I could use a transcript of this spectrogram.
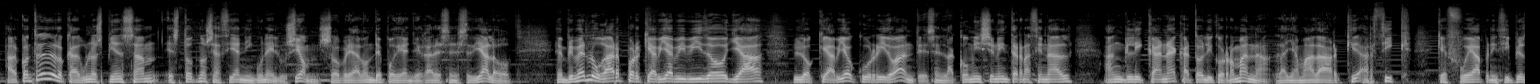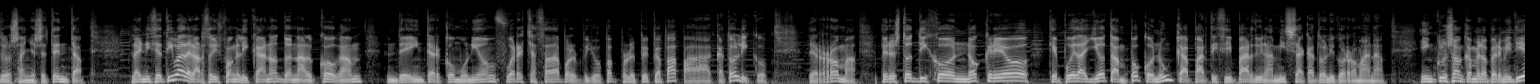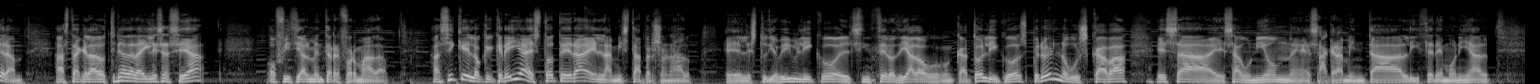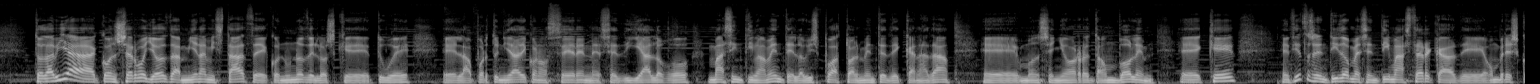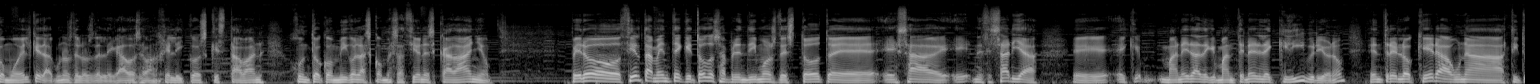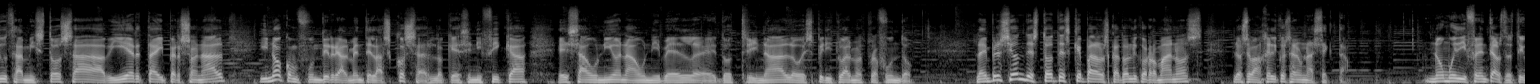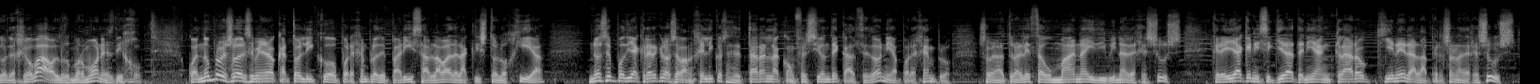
Al contrario de lo que algunos piensan, Stott no se hacía ninguna ilusión sobre a dónde podían llegar en ese diálogo. En primer lugar, porque había vivido ya lo que había ocurrido antes en la Comisión Internacional Anglicana Católico-Romana, la llamada ARCIC, que fue a principios de los años 70. La iniciativa del arzobispo anglicano Donald Cogan de intercomunión fue rechazada por el, por el propio Papa católico de Roma, pero Stott dijo, no creo que pueda yo tampoco nunca participar de una misa católico-romana, incluso aunque me lo permitieran, hasta que la doctrina de la Iglesia sea oficialmente reformada. Así que lo que creía Stott era en la amistad personal, el estudio bíblico, el sincero diálogo con católicos, pero él no buscaba esa, esa unión eh, sacramental y ceremonial. Todavía conservo yo también amistad eh, con uno de los que tuve eh, la oportunidad de conocer en ese diálogo más íntimamente, el obispo actualmente de Canadá, Monseñor Downbollen, que en cierto sentido me sentí más cerca de hombres como él que de algunos de los delegados evangélicos que estaban junto conmigo en las conversaciones cada año. Pero ciertamente que todos aprendimos de Stott eh, esa eh, necesaria eh, manera de mantener el equilibrio entre lo que era una actitud amistosa, abierta y personal y no confundir realmente las cosas, lo que significa esa unión a un nivel doctrinal o espiritual más profundo. La impresión de Stott es que para los católicos romanos los evangélicos eran una secta. No muy diferente a los testigos de Jehová o los mormones, dijo. Cuando un profesor del seminario católico, por ejemplo de París, hablaba de la cristología, no se podía creer que los evangélicos aceptaran la confesión de Calcedonia, por ejemplo, sobre la naturaleza humana y divina de Jesús. Creía que ni siquiera tenían claro quién era la persona de Jesús.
